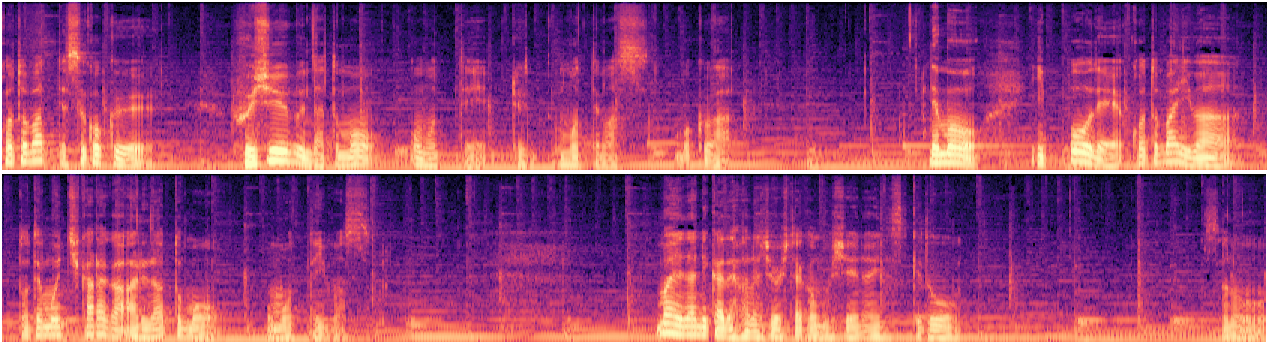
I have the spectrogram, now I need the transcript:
言葉ってすごく不十分だとも思ってる思ってます僕は。でも一方で言葉にはとても力があるなとも思っています。前何かで話をしたかもしれないですけどその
